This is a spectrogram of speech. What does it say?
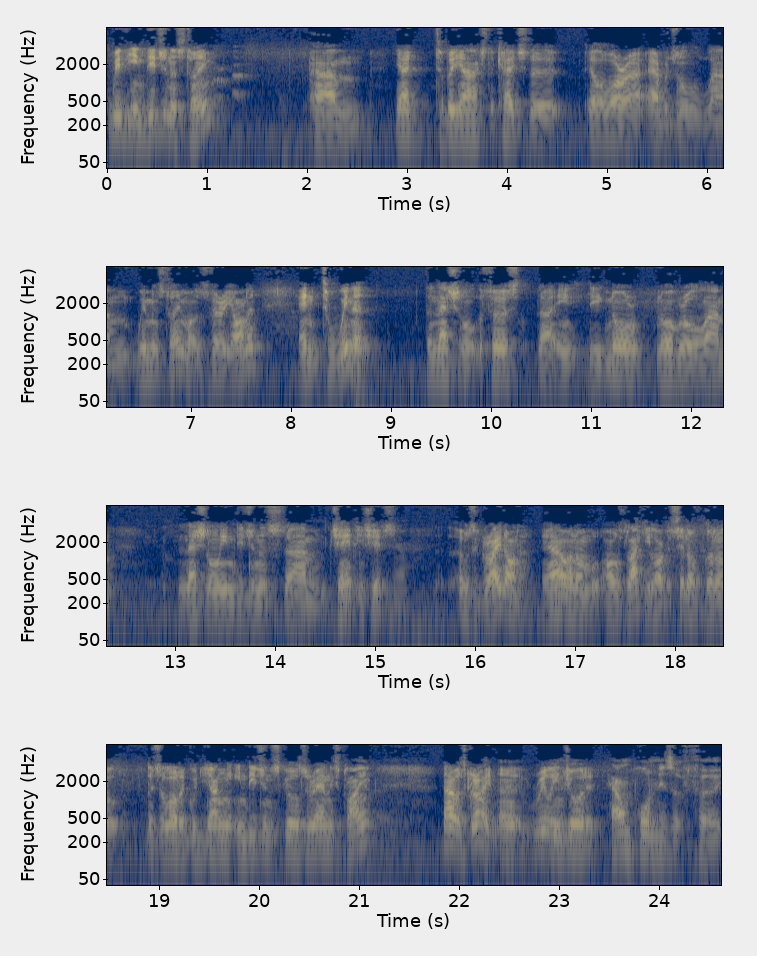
with the Indigenous team. Um, you know, to be asked to coach the Illawarra Aboriginal um, women's team, I was very honoured, and to win it, the national, the first, uh, the inaugural um, national Indigenous um, championships, it was a great honour, you know, and I'm, I was lucky. Like I said, I've got a, there's a lot of good young Indigenous girls around this playing. No, it was great. I really enjoyed it. How important is it for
